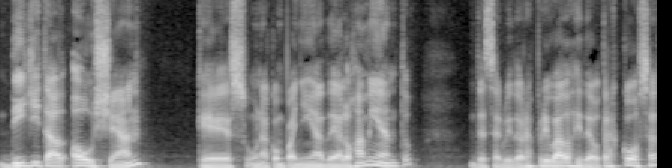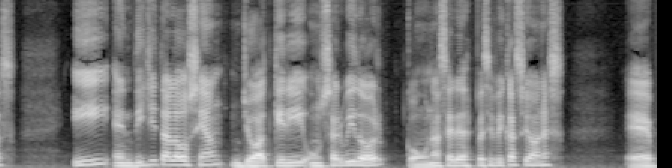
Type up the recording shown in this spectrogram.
DigitalOcean, que es una compañía de alojamiento de servidores privados y de otras cosas. Y en DigitalOcean yo adquirí un servidor con una serie de especificaciones eh,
